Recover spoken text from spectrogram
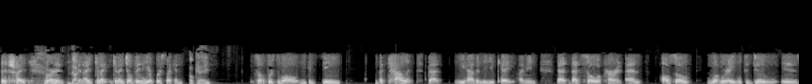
That's right. Vernon, Doc- can I can I can I jump in here for a second? Okay. So first of all, you can see the talent that we have in the UK. I mean, that that's so apparent, and also what we're able to do is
